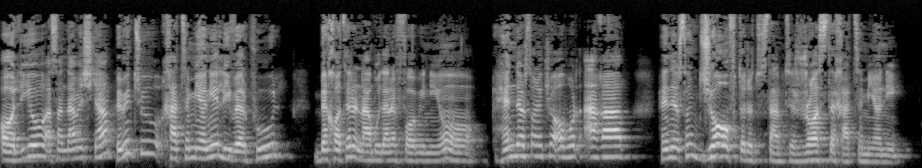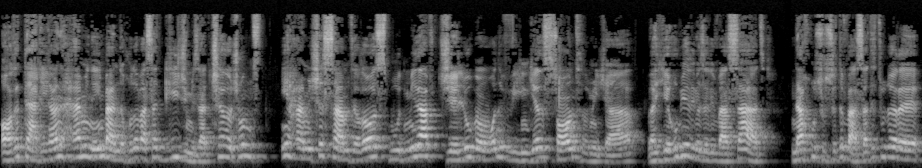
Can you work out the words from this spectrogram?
عالی و اصلا دمش گرم ببین تو خط میانی لیورپول به خاطر نبودن فابینیو هندرسون که آورد عقب هندرسون جا افتاده تو سمت راست خط میانی. آره دقیقا همینه. این بنده خدا وسط گیج می‌زد. چرا؟ چون این همیشه سمت راست بود. می‌رفت جلو به عنوان وینگر سانتر می‌کرد و یهو بیاری بذاری وسط نه خصوصیت وسط تو داره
